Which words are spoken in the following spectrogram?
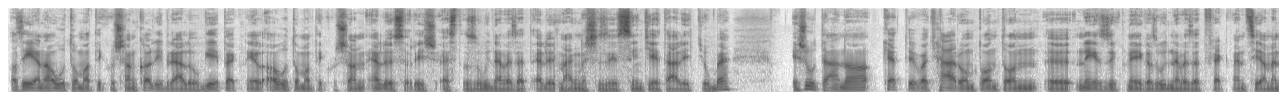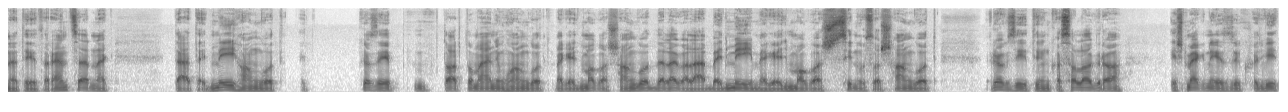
az ilyen automatikusan kalibráló gépeknél automatikusan először is ezt az úgynevezett előmágnesezés szintjét állítjuk be, és utána kettő vagy három ponton nézzük még az úgynevezett frekvencia menetét a rendszernek, tehát egy mély hangot, egy középtartományú hangot, meg egy magas hangot, de legalább egy mély, meg egy magas színuszos hangot rögzítünk a szalagra, és megnézzük, hogy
